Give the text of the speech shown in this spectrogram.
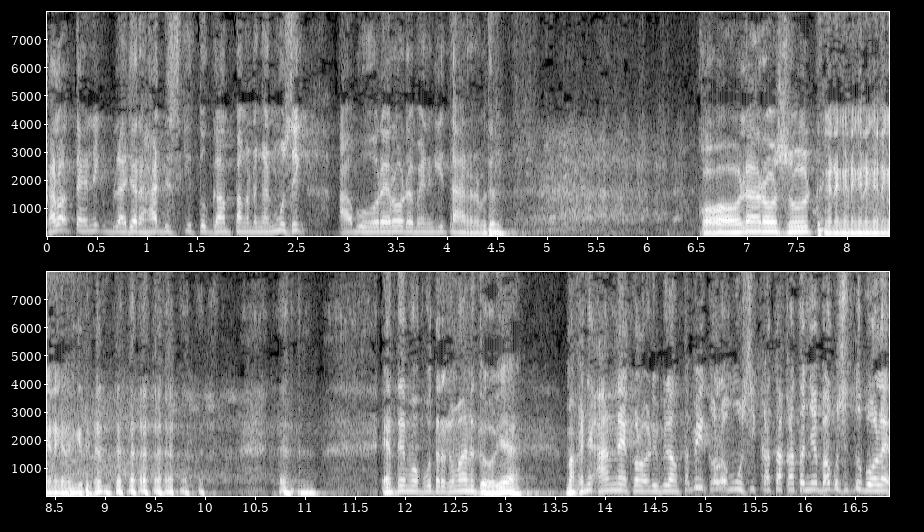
Kalau teknik belajar hadis itu gampang dengan musik, Abu Hurairah udah main gitar, betul. Kola Rasul, gitu kan. Ente mau putar ke mana tuh ya? Makanya aneh kalau dibilang, tapi kalau musik kata-katanya bagus itu boleh.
